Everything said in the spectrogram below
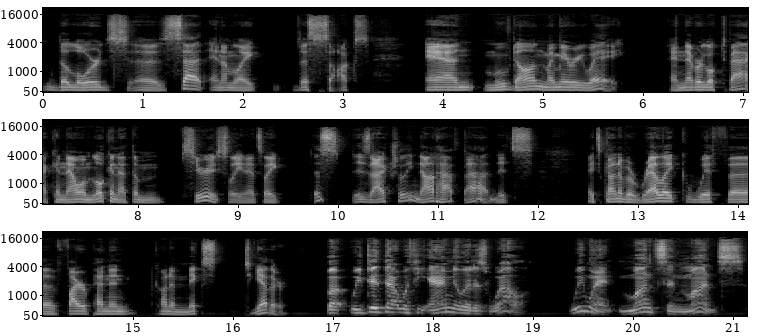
the Lord's uh, set and I'm like, this sucks, and moved on my merry way and never looked back. And now I'm looking at them seriously, and it's like this is actually not half bad. It's it's kind of a relic with the fire pendant kind of mixed together. But we did that with the amulet as well. We went months and months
